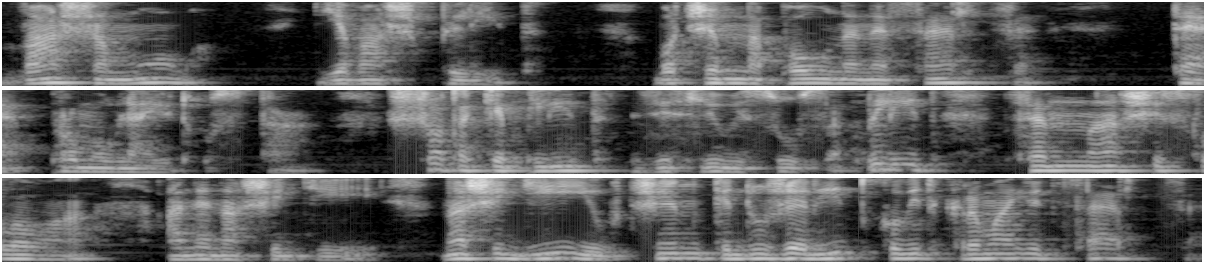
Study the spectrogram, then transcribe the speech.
Ваша мова є ваш плід, бо чим наповнене серце, те промовляють уста. Що таке плід зі слів Ісуса? Плід це наші слова, а не наші дії. Наші дії, вчинки дуже рідко відкривають серце.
